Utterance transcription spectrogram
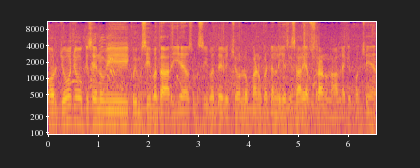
ਔਰ ਜੋ ਜੋ ਕਿਸੇ ਨੂੰ ਵੀ ਕੋਈ ਮੁਸੀਬਤ ਆ ਰਹੀ ਹੈ, ਉਸ ਮੁਸੀਬਤ ਦੇ ਵਿੱਚੋਂ ਲੋਕਾਂ ਨੂੰ ਕੱਢਣ ਲਈ ਅਸੀਂ ਸਾਰੇ ਅਫਸਰਾਂ ਨੂੰ ਨਾਲ ਲੈ ਕੇ ਪਹੁੰਚੇ ਹਾਂ।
